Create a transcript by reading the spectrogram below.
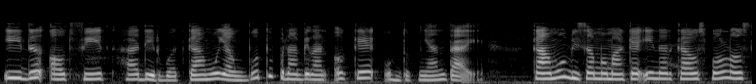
ide outfit hadir buat kamu yang butuh penampilan oke untuk nyantai. Kamu bisa memakai inner kaos polos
